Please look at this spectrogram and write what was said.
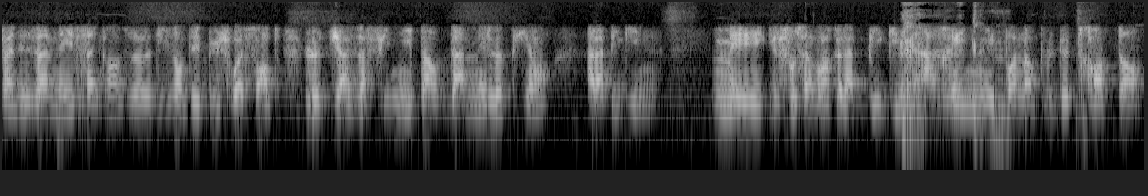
fin des années 50, euh, disons début 60, le jazz a fini par damer le pion à la biguine. Mais il faut savoir que la biguine a régné pendant plus de 30 ans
